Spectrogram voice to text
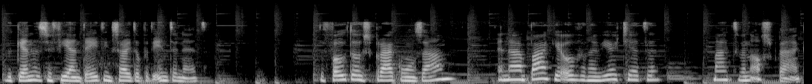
We kenden ze via een datingsite op het internet. De foto's spraken ons aan en na een paar keer over en weer chatten maakten we een afspraak.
